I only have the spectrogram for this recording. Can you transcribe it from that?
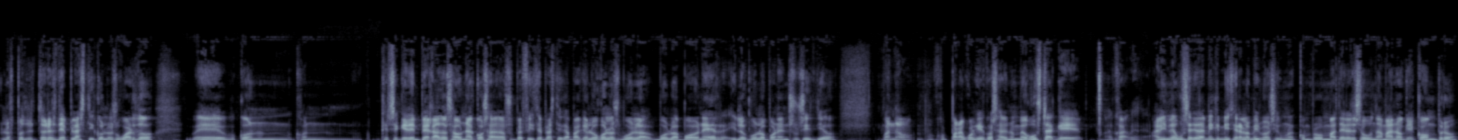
los protectores de plástico los guardo eh, con, que se queden pegados a una cosa, a la superficie plástica, para que luego los vuelva, vuelva, a poner y los vuelva a poner en su sitio. Cuando, para cualquier cosa, no me gusta que. A mí me gustaría también que me hiciera lo mismo. Si compro un material de segunda mano que compro,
